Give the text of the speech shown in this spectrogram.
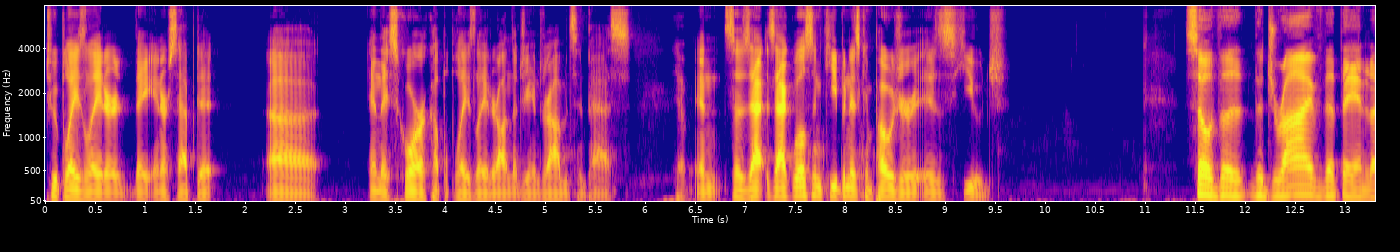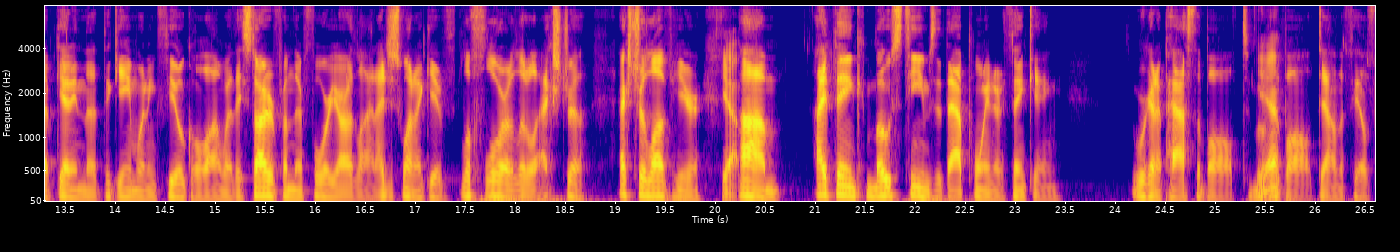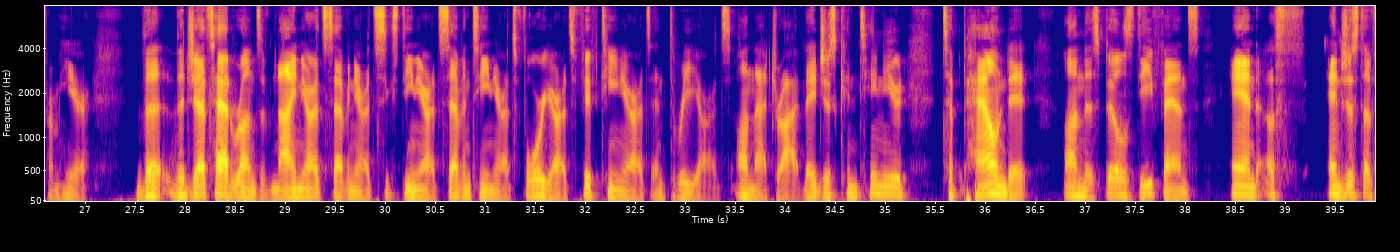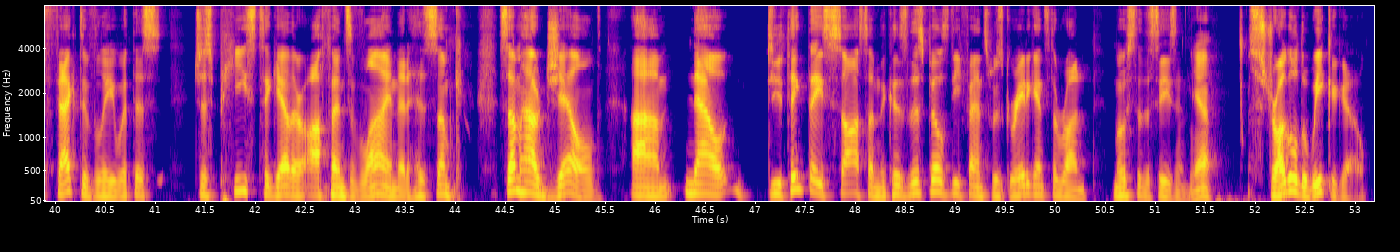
Two plays later, they intercept it, uh, and they score a couple plays later on the James Robinson pass. Yep. And so Zach, Zach Wilson keeping his composure is huge. So the the drive that they ended up getting the the game winning field goal on, where they started from their four yard line, I just want to give LaFleur a little extra extra love here. Yeah. Um, I think most teams at that point are thinking we're going to pass the ball to move yeah. the ball down the field from here. The the Jets had runs of 9 yards, 7 yards, 16 yards, 17 yards, 4 yards, 15 yards and 3 yards on that drive. They just continued to pound it on this Bills defense and and just effectively with this just pieced together offensive line that has some somehow gelled. Um, now do you think they saw something? Because this Bills defense was great against the run most of the season. Yeah. Struggled a week ago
